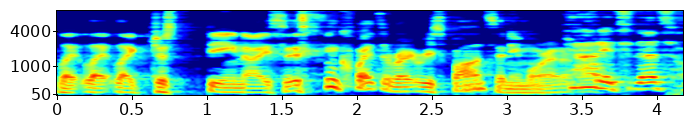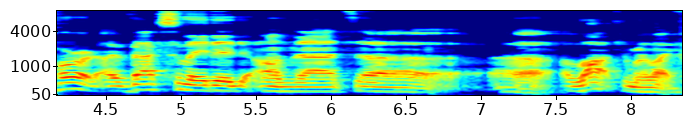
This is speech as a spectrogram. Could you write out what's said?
like like like just being nice isn't quite the right response anymore. I don't know. God, it's that's hard. I've vacillated on that uh, uh, a lot through my life,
